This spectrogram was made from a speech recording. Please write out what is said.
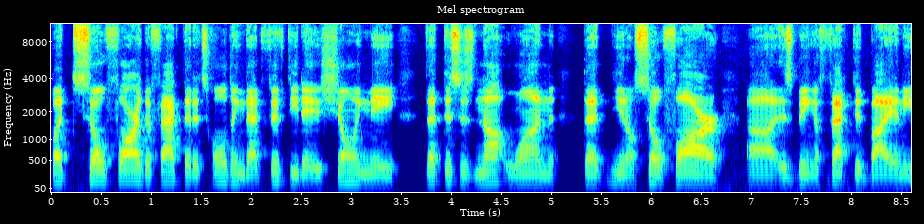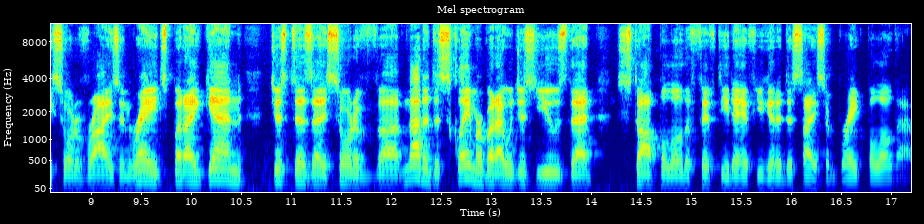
But so far, the fact that it's holding that 50 days showing me that this is not one that, you know, so far uh, is being affected by any sort of rise in rates. But again, just as a sort of uh, not a disclaimer, but I would just use that stop below the 50 day if you get a decisive break below that.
